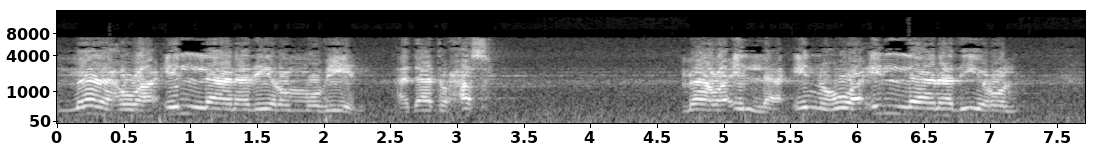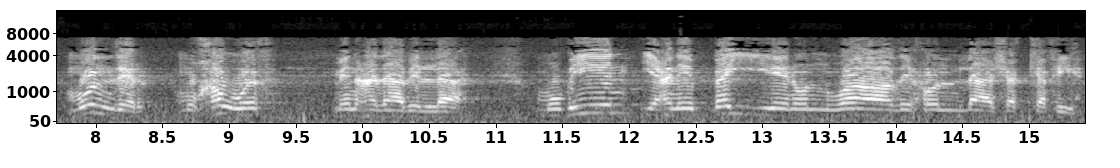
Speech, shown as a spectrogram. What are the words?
ما هو إلا نذير مبين أداة حصر. ما والا إن هو إلا نذير منذر مخوف من عذاب الله. مبين يعني بين واضح لا شك فيه.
